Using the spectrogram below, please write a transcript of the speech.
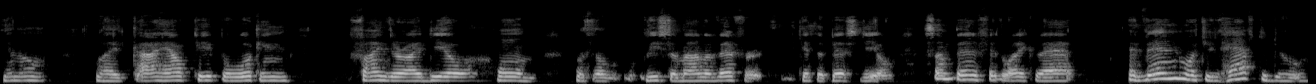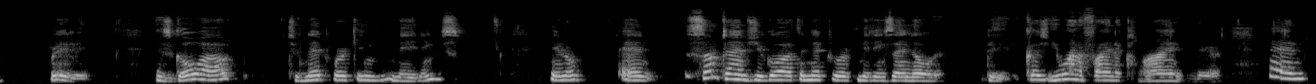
You know, like I help people looking find their ideal home with the least amount of effort, get the best deal. Some benefit like that. And then what you have to do, really, is go out to networking meetings, you know, and sometimes you go out to network meetings, I know, because you want to find a client there. And,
